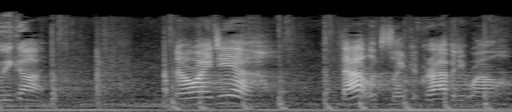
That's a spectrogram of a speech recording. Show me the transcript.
we got? No idea. That looks like a gravity well.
